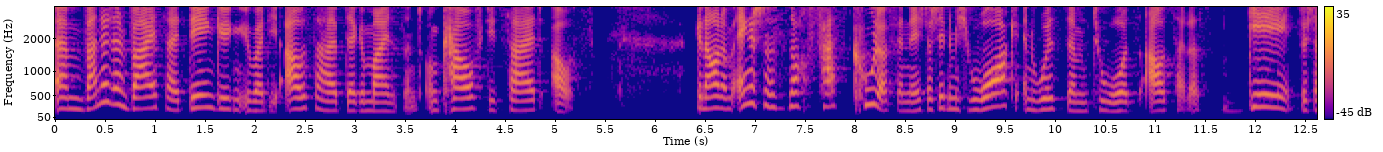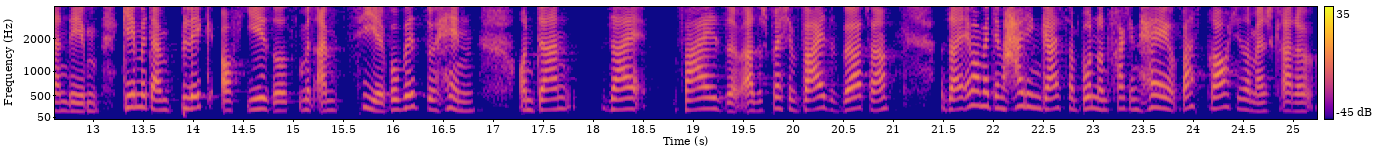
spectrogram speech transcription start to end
Ähm, wandelt in Weisheit denen gegenüber, die außerhalb der Gemeinde sind und kauft die Zeit aus. Genau, und im Englischen ist es noch fast cooler, finde ich. Da steht nämlich Walk in Wisdom towards Outsiders. Geh durch dein Leben. Geh mit deinem Blick auf Jesus, mit einem Ziel. Wo willst du hin? Und dann sei weise, also spreche weise Wörter. Sei immer mit dem Heiligen Geist verbunden und frag ihn, hey, was braucht dieser Mensch gerade?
